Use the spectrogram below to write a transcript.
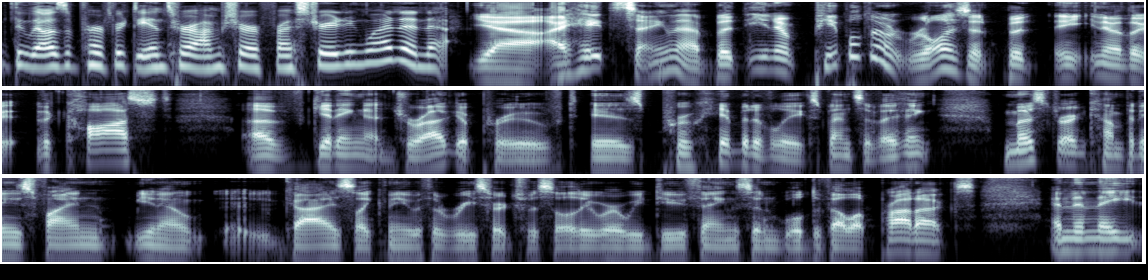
I think that was a perfect answer. I'm sure a frustrating one. And yeah, I hate saying that, but you know, people don't realize it. But eh, you know, the the cost of getting a drug approved is prohibitively expensive. I think most drug companies find, you know, guys like me with a research facility where we do things and we'll develop products and then they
